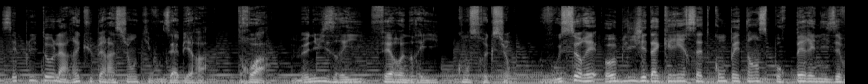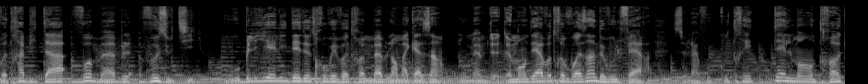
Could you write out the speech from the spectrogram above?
c'est plutôt la récupération qui vous habillera. 3. Menuiserie, ferronnerie, construction. Vous serez obligé d'acquérir cette compétence pour pérenniser votre habitat, vos meubles, vos outils. Oubliez l'idée de trouver votre meuble en magasin ou même de demander à votre voisin de vous le faire. Cela vous coûterait tellement en troc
